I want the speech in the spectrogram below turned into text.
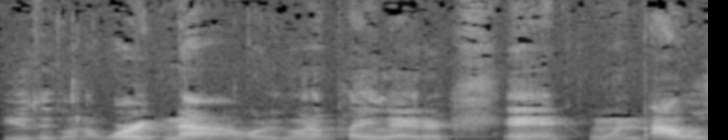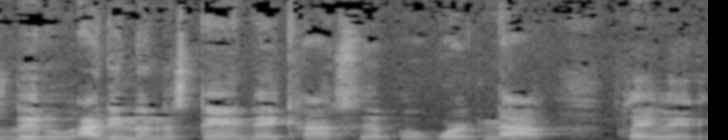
You're either gonna work now or you're gonna play later. And when I was little, I didn't understand that concept of work now, play later.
